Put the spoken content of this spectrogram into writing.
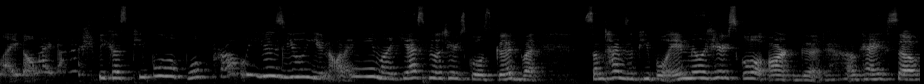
like, oh my gosh, because people will probably use you, you know what I mean? Like, yes, military school is good, but sometimes the people in military school aren't good, okay? So,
